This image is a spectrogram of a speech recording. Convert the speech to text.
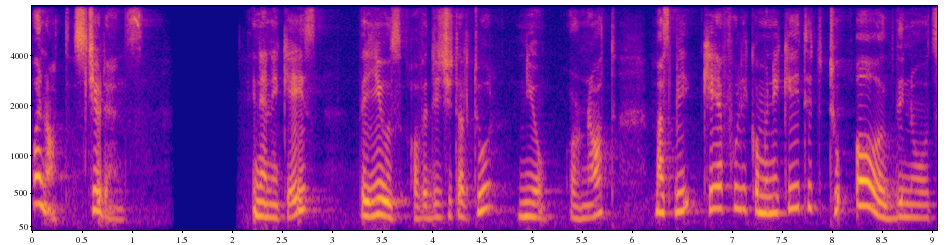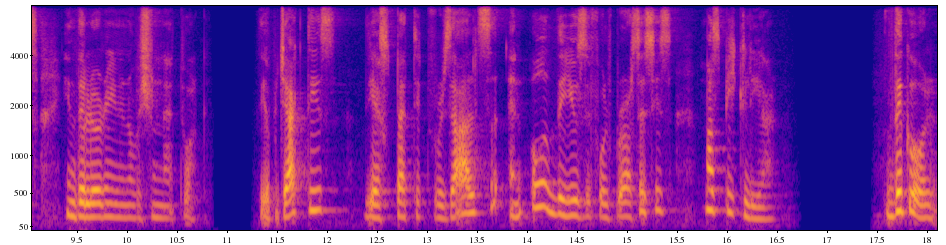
why not, students. In any case, the use of a digital tool, new or not, must be carefully communicated to all the nodes in the Learning Innovation Network. The objectives, the expected results and all the useful processes must be clear. The goal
